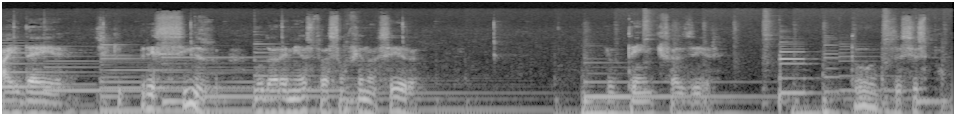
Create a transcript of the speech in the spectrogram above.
a ideia de que preciso mudar a minha situação financeira, eu tenho que fazer todos esses pontos.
